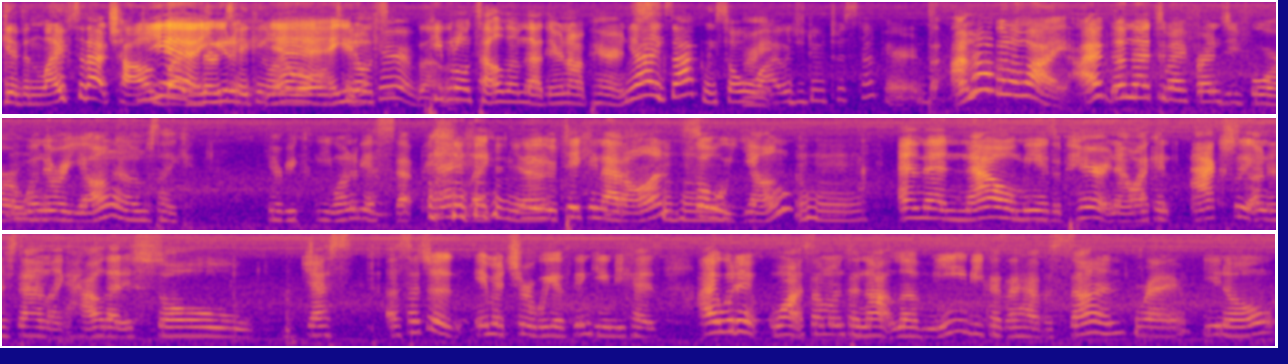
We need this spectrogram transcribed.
given life to that child, but they're you taking on a role you taking don't care of them. people don't tell them that they're not parents Yeah, exactly. So Right. why would you do it to a step parent? I'm not gonna lie. I've done that to my friends before when they were young, and I'm just like, you're be- you want to be a step parent? Like Yeah. Mm-hmm. you're, you're taking that on so young. And then now, me as a parent, now I can actually understand like how that is so just a, such an immature way of thinking because I wouldn't want someone to not love me because I have a son. Right. You know,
